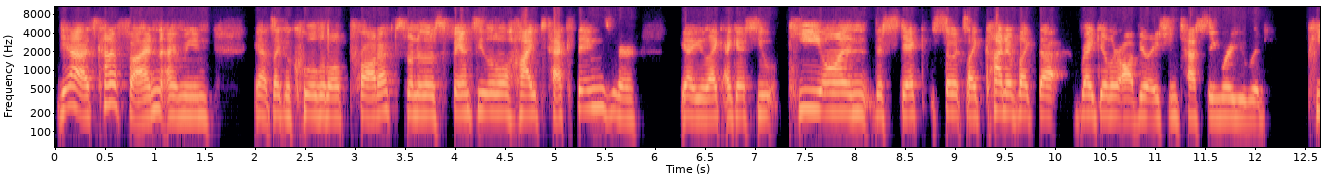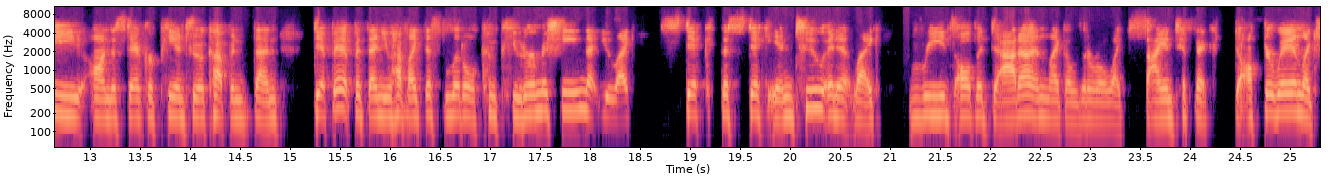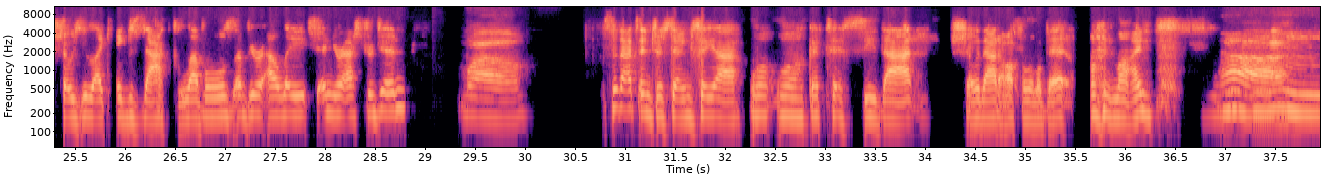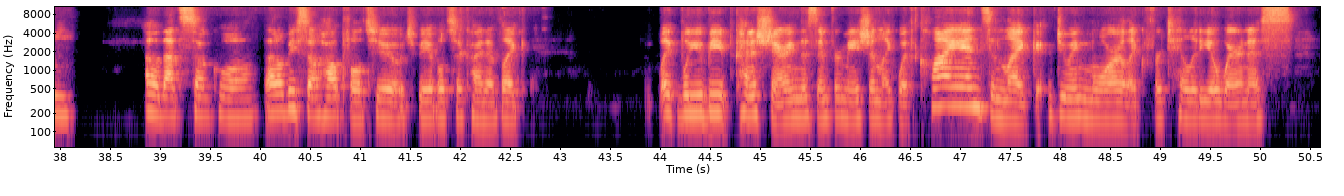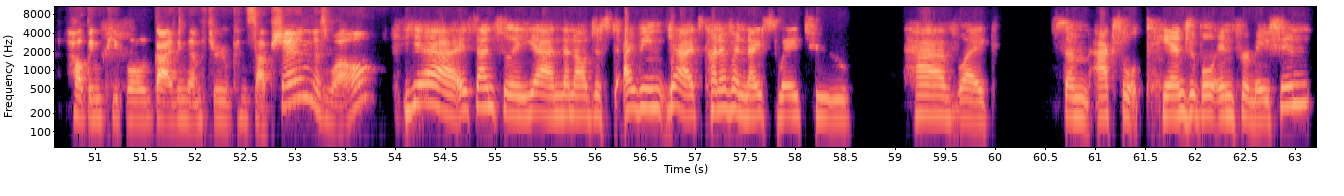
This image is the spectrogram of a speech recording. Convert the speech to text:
Yeah, it's kind of fun. I mean, yeah, it's like a cool little product. It's one of those fancy little high tech things where, yeah, you like, I guess you pee on the stick. So it's like kind of like that regular ovulation testing where you would pee on the stick or pee into a cup and then dip it. But then you have like this little computer machine that you like stick the stick into and it like reads all the data in like a literal like scientific doctor way and like shows you like exact levels of your LH and your estrogen. Wow. So that's interesting. So yeah, we'll we'll get to see that, show that off a little bit online. Yeah. Mm-hmm. Oh, that's so cool. That'll be so helpful too to be able to kind of like like will you be kind of sharing this information like with clients and like doing more like fertility awareness helping people guiding them through conception as well yeah essentially yeah and then i'll just i mean yeah it's kind of a nice way to have like some actual tangible information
